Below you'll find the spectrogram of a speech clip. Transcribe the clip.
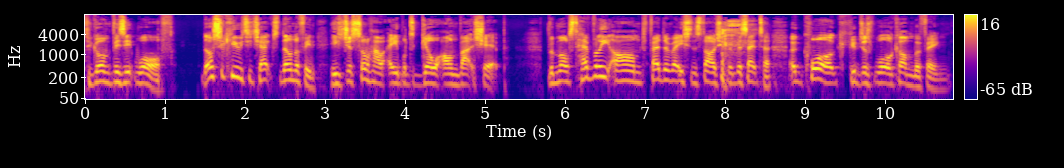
to go and visit Worf. No security checks, no nothing. He's just somehow able to go on that ship. The most heavily armed Federation starship in the sector, and Quark could just walk on the thing.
